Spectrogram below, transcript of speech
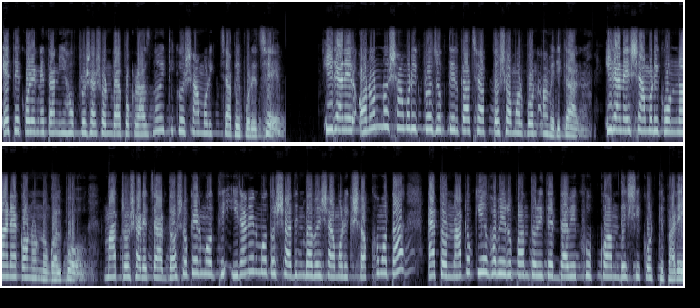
এতে করে নেতানিয়াহু প্রশাসন ব্যাপক রাজনৈতিক ও সামরিক চাপে পড়েছে। ইরানের অনন্য সামরিক প্রযুক্তির কাছে আত্মসমর্পণ আমেরিকার। ইরানের সামরিক উন্নয়ন এক অনন্য গল্প। মাত্র সাড়ে চার দশকের মধ্যে ইরানের মতো স্বাধীনভাবে সামরিক সক্ষমতা এত নাটকীয়ভাবে রূপান্তরিতের দাবি খুব কম দেশই করতে পারে।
